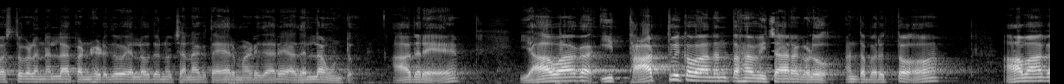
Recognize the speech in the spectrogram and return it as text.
ವಸ್ತುಗಳನ್ನೆಲ್ಲ ಕಂಡುಹಿಡಿದು ಎಲ್ಲದನ್ನು ಚೆನ್ನಾಗಿ ತಯಾರು ಮಾಡಿದ್ದಾರೆ, ಅದೆಲ್ಲ ಉಂಟು. ಆದರೆ ಯಾವಾಗ ಈ ತಾತ್ವಿಕವಾದಂತಹ ವಿಚಾರಗಳು ಅಂತ ಬರುತ್ತೋ, ಆವಾಗ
